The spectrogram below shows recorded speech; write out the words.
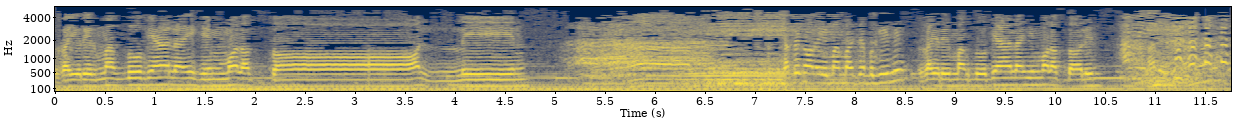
ghairil maghdubi alaihim waladdallin. Amin. Tapi kalau imam baca begini, ghairil maghdubi alaihim waladdallin. Amin.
